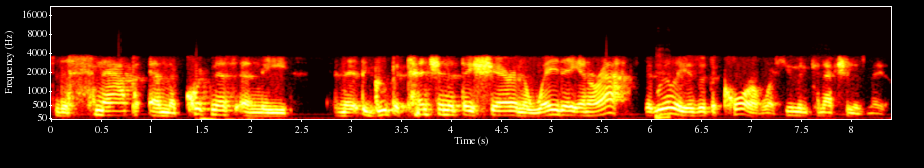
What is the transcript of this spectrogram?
to the snap and the quickness and the and the, the group attention that they share and the way they interact. That really is at the core of what human connection is made of.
